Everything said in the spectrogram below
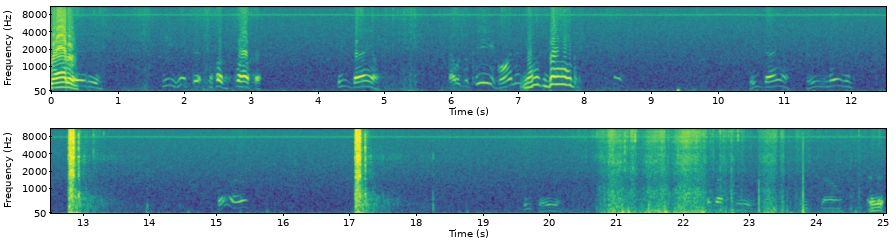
Got him. hit. You hit that motherfucker. He's down. That was a pig, wasn't it? No, it's a dog. He's down. He's moving. Hello. He's dead. What about the pig? Pig's gone. Is it?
